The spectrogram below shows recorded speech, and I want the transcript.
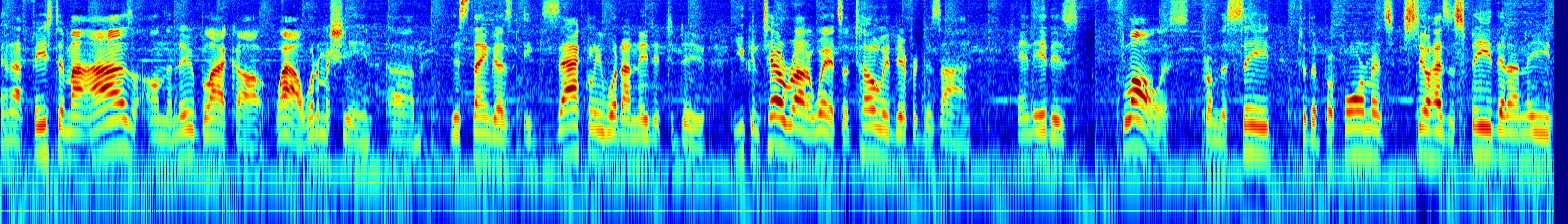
And I feasted my eyes on the new Blackhawk. Wow, what a machine. Um, this thing does exactly what I need it to do. You can tell right away it's a totally different design and it is flawless from the seat to the performance, still has the speed that I need.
